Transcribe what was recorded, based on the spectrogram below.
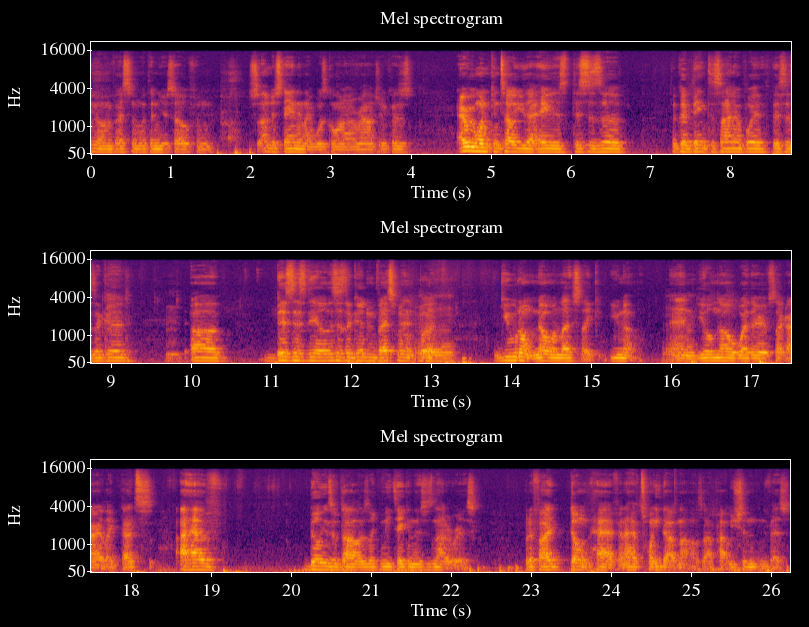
you know, investing within yourself and just understanding like what's going on around you because everyone can tell you that hey this this is a, a good bank to sign up with. This is a good, uh, business deal. This is a good investment but Mhm. you don't know unless like you know. And you'll know whether it's like all right like that's I have billions of dollars like me taking this is not a risk. But if I don't have and I have twenty thousand dollars I probably shouldn't invest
